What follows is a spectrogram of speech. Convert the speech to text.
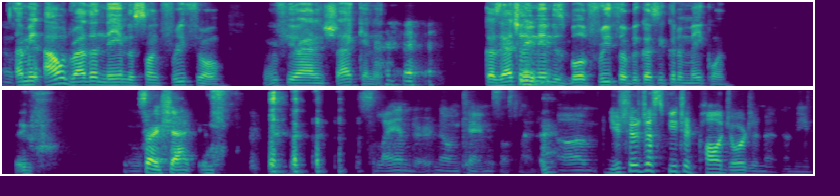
okay. i mean i would rather name the song free throw if you had Shaq in it. Because they actually named this bullet free throw because he couldn't make one. Sorry Shaq. Slander. No one came it's not slander. Um you should have just featured paul george in it i mean.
